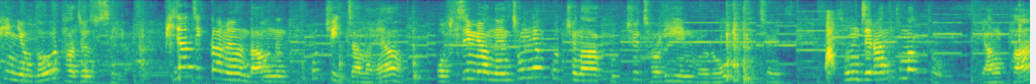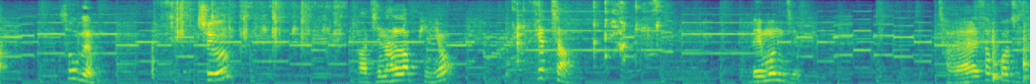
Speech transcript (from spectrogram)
할라피뇨도 다져주세요. 피자집 가면 나오는 그 고추 있잖아요. 없으면은 청양고추나 고추 절임으로 대처해주세요. 손질한 토마토, 양파, 소금, 후추, 다진 할라피뇨, 케찹, 레몬즙. 잘 섞어주세요.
